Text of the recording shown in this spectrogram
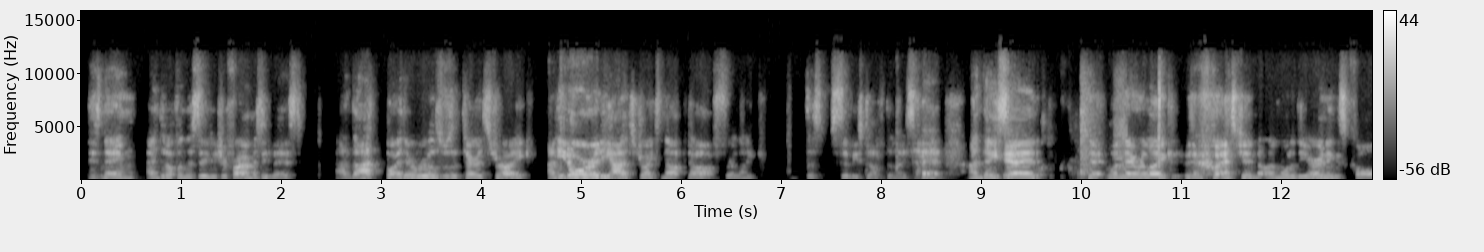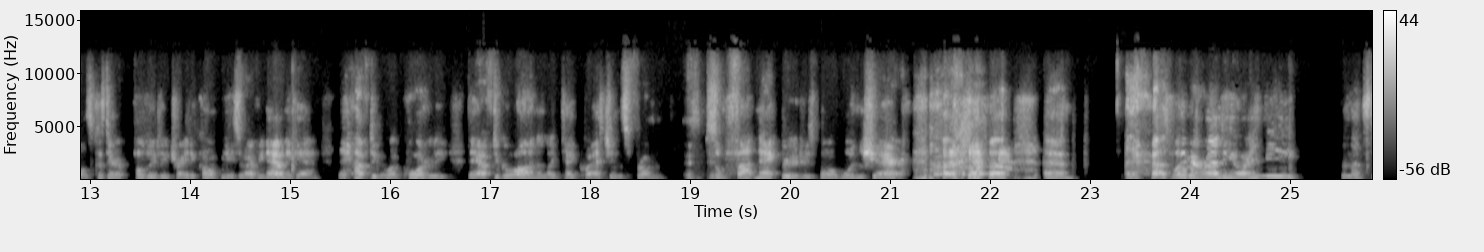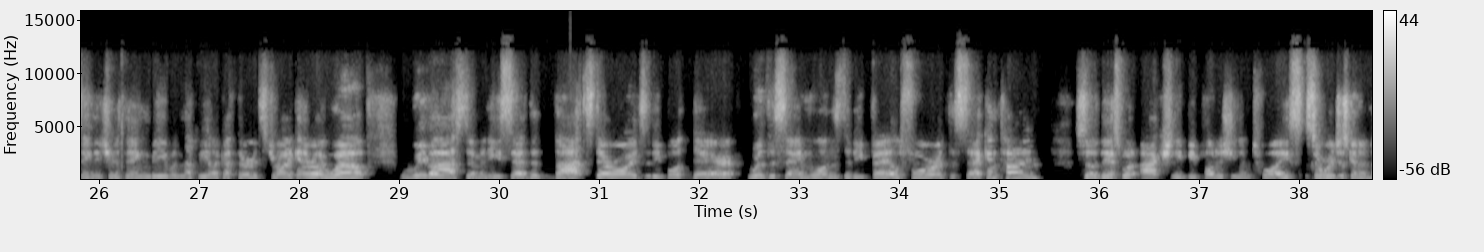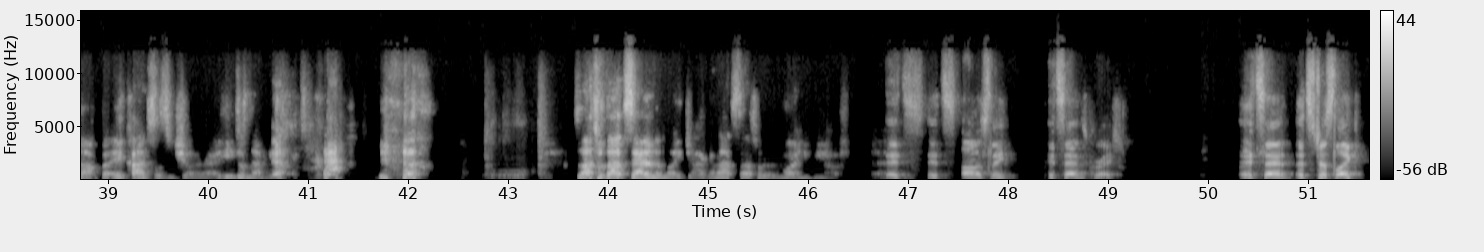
his name ended up on the Signature Pharmacy list. and that by their rules was a third strike. And he'd already had strikes knocked off for like the silly stuff that I said. And they said that when they were like the question on one of the earnings calls, because they're a publicly traded company, so every now and again they have to go well, quarterly, they have to go on and like take questions from some fat neckbeard who's bought one share. um, and they asked, what about Randy Orton? Wouldn't that signature thing be? Wouldn't that be like a third strike? And they were like, well, we've asked him, and he said that that steroids that he bought there were the same ones that he failed for the second time. So this would actually be punishing him twice. So we're just going to knock, but it cancels each other out. He doesn't have any strikes. yeah. So that's what that sounded like, Jack, and that's that's what it reminded me of. It's it's honestly, it sounds great. It's uh, it's just like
